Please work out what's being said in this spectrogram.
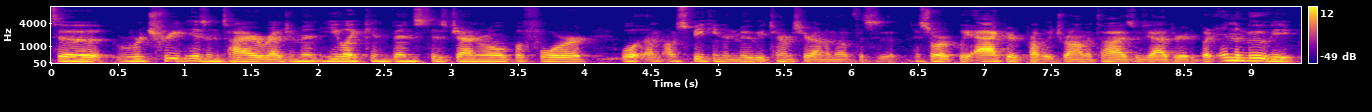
to retreat his entire regiment. He like convinced his general before. Well, I'm, I'm speaking in movie terms here. I don't know if this is historically accurate, probably dramatized, exaggerated, but in the movie,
